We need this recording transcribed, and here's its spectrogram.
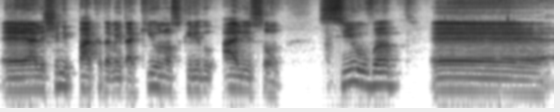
É, Alexandre Paca também está aqui, o nosso querido Alisson Silva. É...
